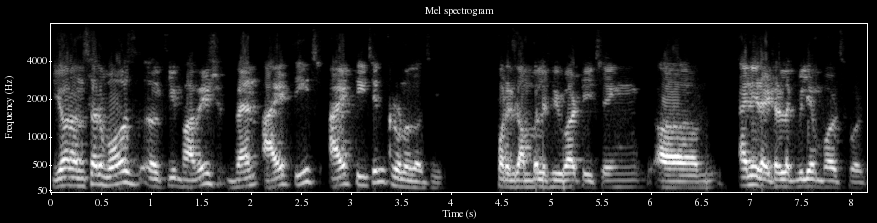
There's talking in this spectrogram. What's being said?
Your answer was uh, ki Bhavesh, when I teach, I teach in chronology. For example, if you are teaching um, any writer like William Wordsworth,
